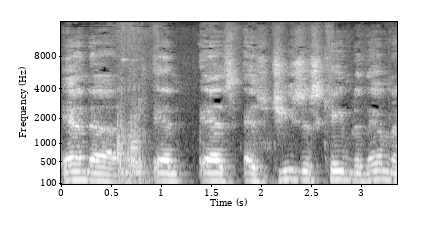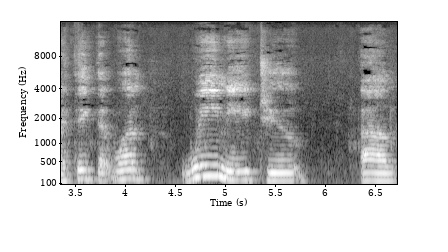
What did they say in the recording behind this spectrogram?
and uh, and as as Jesus came to them, and I think that one we need to um,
